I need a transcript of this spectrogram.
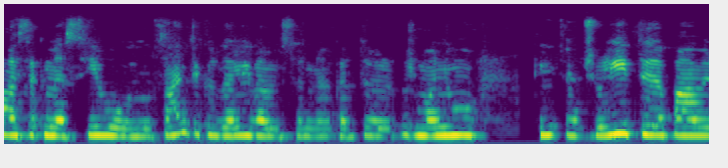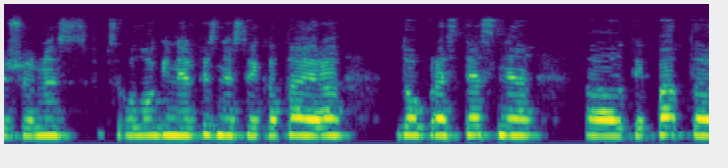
pasiekmes jų, jų santykių dalyviams, ar ne, kad žmonių keičiančių lytį, pavyzdžiui, nes psichologinė ir fizinė sveikata yra daug prastesnė, e, taip pat e,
